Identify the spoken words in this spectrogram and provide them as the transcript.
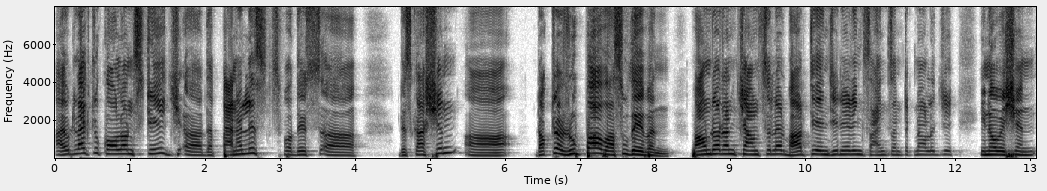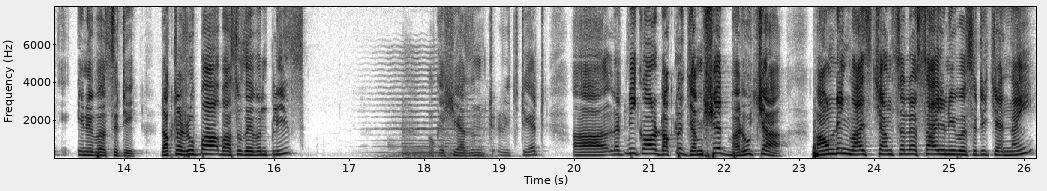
I would like to call on stage the panelists for this discussion. Dr. Rupa Vasudevan, founder and chancellor, Bharatiya Engineering, Science and Technology Innovation University. Dr. Rupa Vasudevan, please. Okay, she hasn't reached yet. Uh, let me call Dr. Jamshed Bharucha, founding vice chancellor, Sai University, Chennai.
